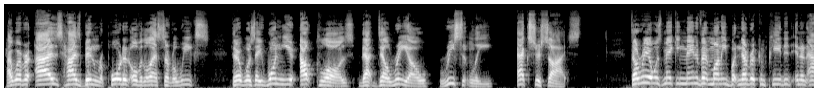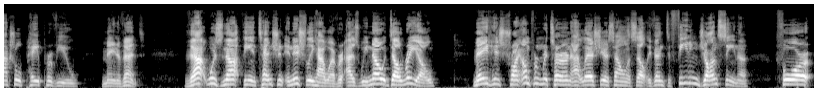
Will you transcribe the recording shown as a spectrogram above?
However, as has been reported over the last several weeks, there was a one year out clause that Del Rio recently exercised. Del Rio was making main event money but never competed in an actual pay per view main event. That was not the intention initially, however. As we know, Del Rio made his triumphant return at last year's Hell in a Cell event, defeating John Cena for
